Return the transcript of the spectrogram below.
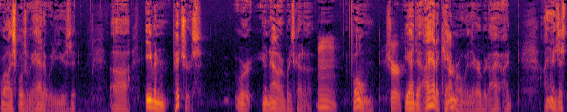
well, I suppose if we had it, we'd have used it. Uh, even pictures were, you know, now everybody's got a mm, phone. Sure. You had to, I had a camera over there, but I, I, I just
